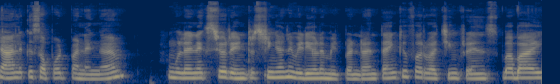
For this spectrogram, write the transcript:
சேனலுக்கு சப்போர்ட் பண்ணுங்கள் உங்களை நெக்ஸ்ட் ஒரு இன்ட்ரெஸ்டிங்கான வீடியோவில் மீட் பண்ணுறேன் தேங்க்யூ ஃபார் வாட்சிங் ஃப்ரெண்ட்ஸ் பபாய்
